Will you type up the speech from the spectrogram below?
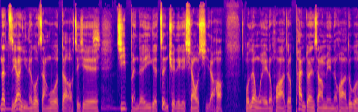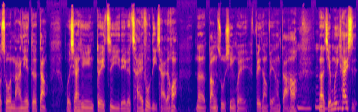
那只要你能够掌握到这些基本的一个正确的一个消息了哈，我认为的话，这个判断上面的话，如果说拿捏得当，我相信对自己的一个财富理财的话，那帮助性会非常非常大哈。那节目一开始。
